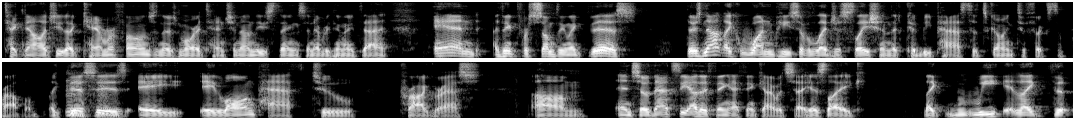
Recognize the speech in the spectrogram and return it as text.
technology like camera phones and there's more attention on these things and everything like that. And I think for something like this, there's not like one piece of legislation that could be passed that's going to fix the problem. Like this mm-hmm. is a a long path to progress. Um, and so that's the other thing I think I would say is like like we like the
